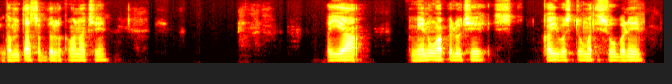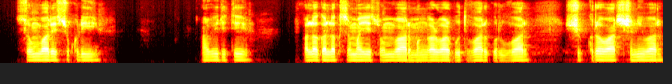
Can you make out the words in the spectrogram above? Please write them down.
ગમતા શબ્દો લખવાના છે. અહીંયા મેનુ આપેલું છે. કઈ વસ્તુમાંથી શું બને? સોમવારે સુખડી. આવી રીતે અલગ અલગ સમયે સોમવાર, મંગળવાર, બુધવાર, ગુરુવાર, શુક્રવાર, શનિવાર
